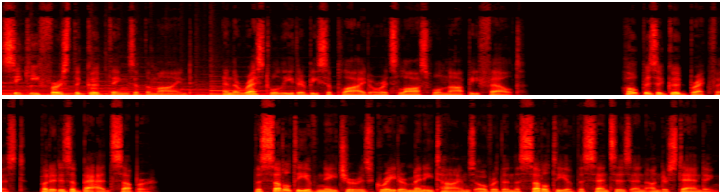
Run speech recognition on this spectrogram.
Seek ye first the good things of the mind, and the rest will either be supplied or its loss will not be felt. Hope is a good breakfast, but it is a bad supper. The subtlety of nature is greater many times over than the subtlety of the senses and understanding.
